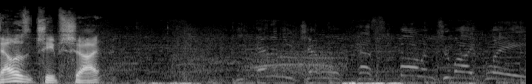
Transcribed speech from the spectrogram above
That was a cheap shot. The enemy general has fallen to my blade.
